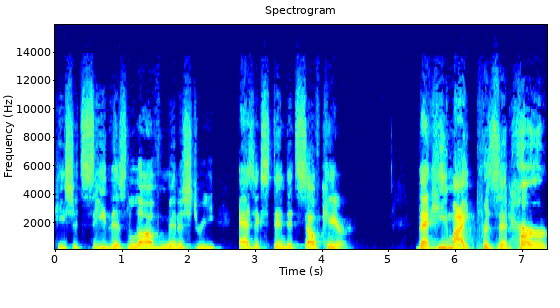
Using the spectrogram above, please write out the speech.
He should see this love ministry as extended self-care that he might present her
